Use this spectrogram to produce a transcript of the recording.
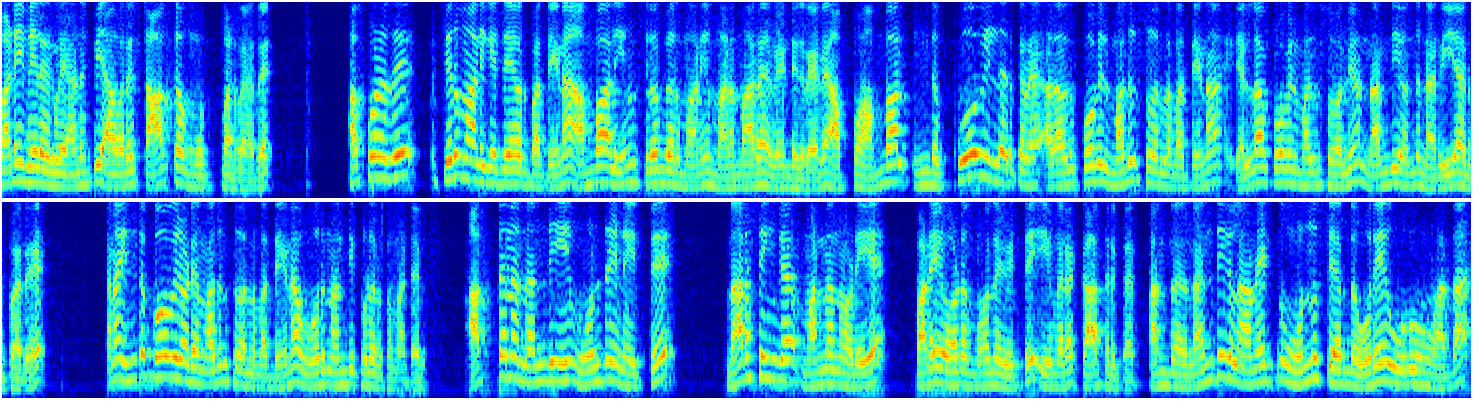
படை வீரர்களை அனுப்பி அவரை தாக்க முற்படுறாரு. அப்பொழுது திருமாளிகை தேவர் பார்த்தீங்கன்னா அம்பாலையும் சிவபெருமானையும் மனமாற வேண்டுகிறாரு. அப்போ அம்பாள் இந்த கோவில்ல இருக்கிற அதாவது கோவில் மதில் சுவர்ல பார்த்தீங்கன்னா எல்லா கோவில் மதில் சுவர்லயும் நந்தி வந்து நிறைய இருப்பாரு. ஆனா இந்த கோவிலோட மதில் சுவர்ல பாத்தீங்கன்னா ஒரு நந்தி கூட இருக்க மாட்டாரு. அத்தனை நந்தியும் ஒன்றிணைத்து நரசிங்க மன்னனுடைய படையோட மோத விட்டு இவரை காத்திருக்காரு. அந்த நந்திகள் அனைத்தும் ஒண்ணு சேர்ந்த ஒரே உருவமா தான்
